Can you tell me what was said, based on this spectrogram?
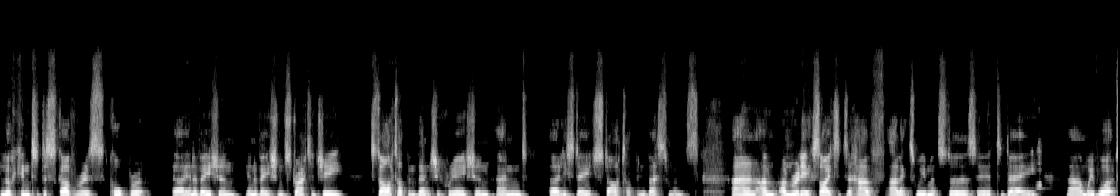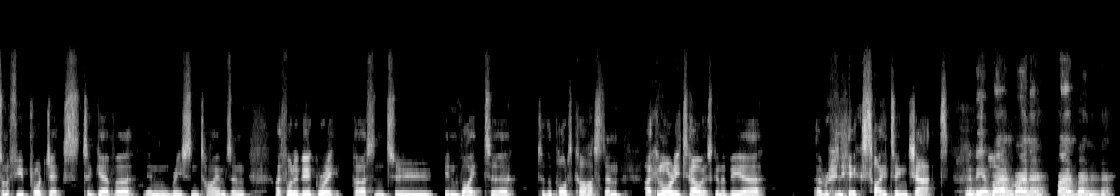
looking to discover is corporate uh, innovation, innovation strategy, startup and venture creation, and early stage startup investments. And I'm, I'm really excited to have Alex Ouimet-Storrs here today. Um, we've worked on a few projects together in recent times, and I thought it'd be a great person to invite to to the podcast. And I can already tell it's going to be a a really exciting chat. It's going to be a barn burner, barn burner.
